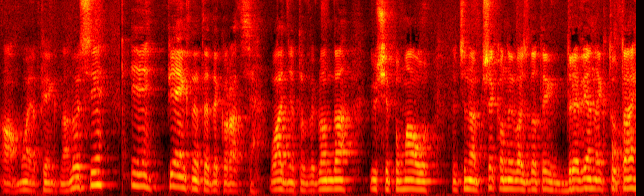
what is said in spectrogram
o, moja piękna Lucy i piękne te dekoracje. Ładnie to wygląda. Już się pomału zaczynam przekonywać do tych drewienek tutaj.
